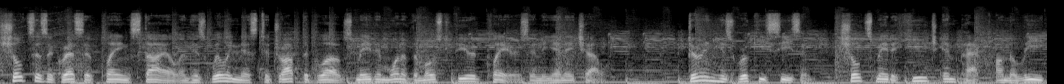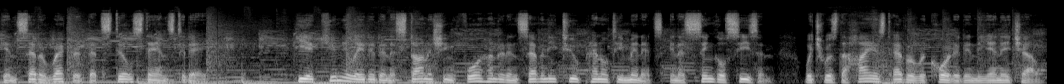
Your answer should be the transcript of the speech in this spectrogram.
Schultz's aggressive playing style and his willingness to drop the gloves made him one of the most feared players in the NHL. During his rookie season, Schultz made a huge impact on the league and set a record that still stands today. He accumulated an astonishing 472 penalty minutes in a single season, which was the highest ever recorded in the NHL.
